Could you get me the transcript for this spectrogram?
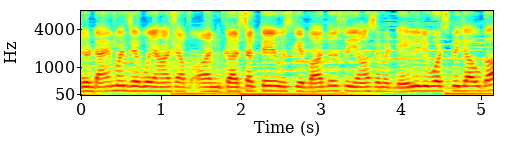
जो डायमंड्स है, वो यहाँ से आप अर्न कर सकते हो। उसके बाद दोस्तों, यहाँ से मैं डेली रिवॉर्ड्स पे जाऊँगा।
